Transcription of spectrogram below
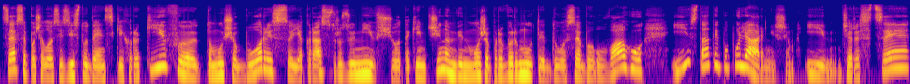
це все почалося зі студентських років, тому що Борис якраз зрозумів, що таким чином він може привернути до себе увагу і стати популярнішим. І через це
